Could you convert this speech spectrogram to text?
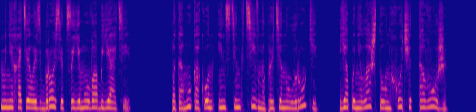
Мне хотелось броситься ему в объятия. Потому как он инстинктивно протянул руки, я поняла, что он хочет того же.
